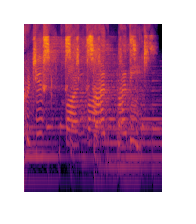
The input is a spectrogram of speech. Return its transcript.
Produced by Side by Beats.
